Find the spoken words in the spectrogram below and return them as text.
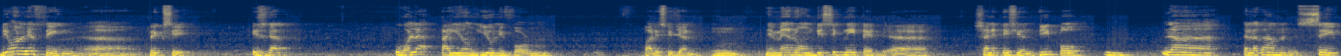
The only thing, uh, Rixie, is that wala tayong uniform policy dyan. Na merong designated uh, sanitation depot na talagang safe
